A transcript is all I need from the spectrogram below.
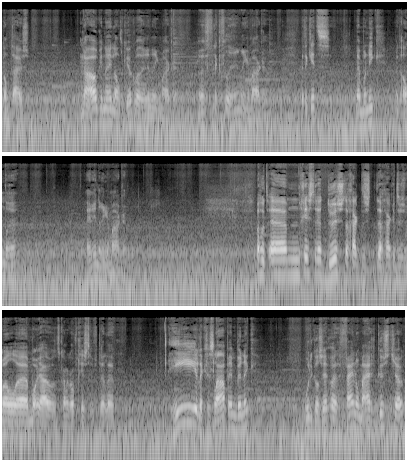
dan thuis. Nou, ook in Nederland kun je ook wel herinneringen maken. Lekker veel herinneringen maken. Met de kids met Monique, met anderen herinneringen maken. Maar goed, um, gisteren dus, daar ga ik, dus, daar ga ik het dus wel, uh, mooi, ja, dat kan ik over gisteren vertellen. Heerlijk geslapen in Bunnik. Moet ik wel zeggen, fijn op mijn eigen kussentje ook.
